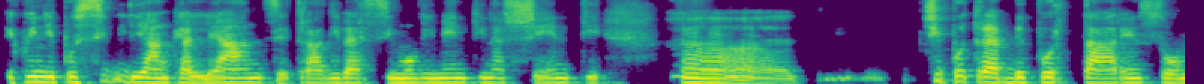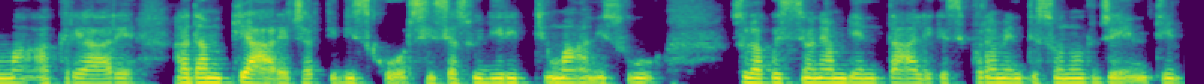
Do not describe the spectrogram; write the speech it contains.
e quindi possibili anche alleanze tra diversi movimenti nascenti, eh, ci potrebbe portare insomma a creare, ad ampliare certi discorsi sia sui diritti umani, su, sulla questione ambientale che sicuramente sono urgenti.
